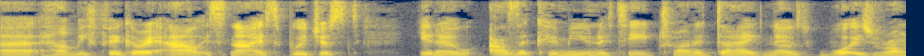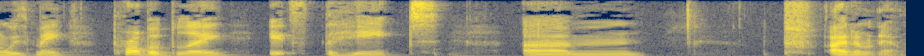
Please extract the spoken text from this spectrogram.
uh, help me figure it out. It's nice. We're just you know, as a community trying to diagnose what is wrong with me. Probably it's the heat. Um, I don't know.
